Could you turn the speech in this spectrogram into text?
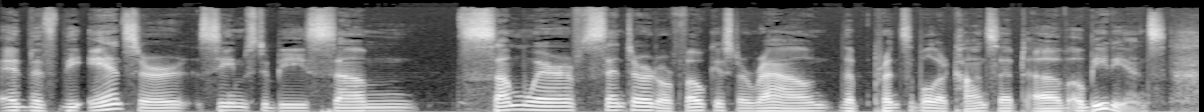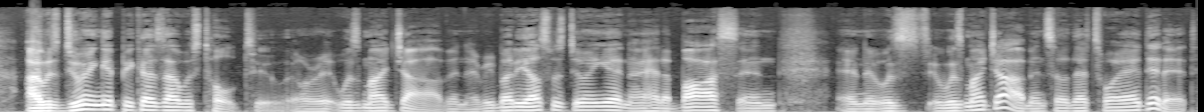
this, the answer seems to be some somewhere centered or focused around the principle or concept of obedience. I was doing it because I was told to, or it was my job, and everybody else was doing it, and I had a boss, and and it was it was my job, and so that's why I did it.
